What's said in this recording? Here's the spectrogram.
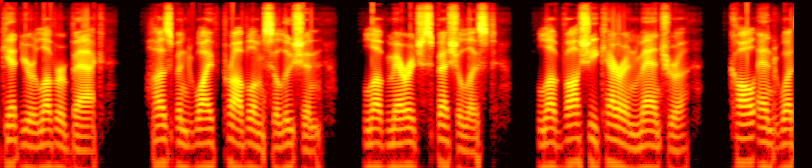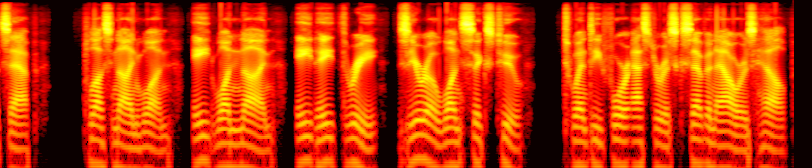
get your lover back, husband-wife problem solution, love marriage specialist, love Vashikaran mantra, call and WhatsApp, plus 91 819 883 0162, 24 asterisk 7 hours help.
